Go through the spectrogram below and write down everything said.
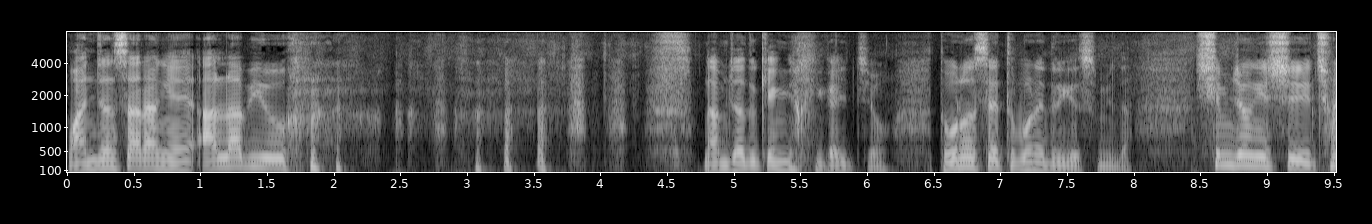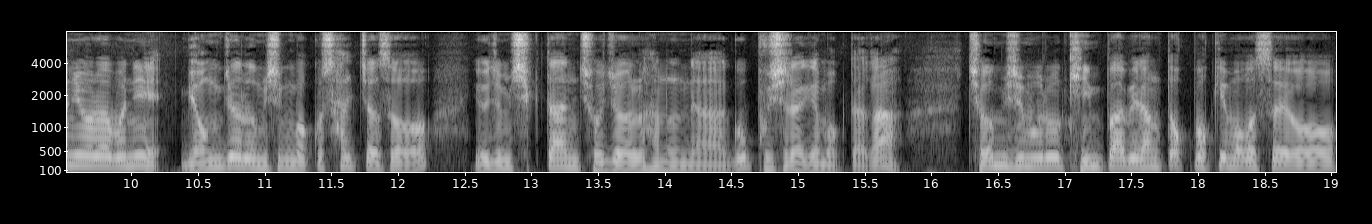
완전 사랑해. I love you. 남자도 갱년기가 있죠. 도넛 세트 보내드리겠습니다. 심정희 씨, 천희 오라버니 명절 음식 먹고 살쪄서 요즘 식단 조절하느냐고 부실하게 먹다가 점심으로 김밥이랑 떡볶이 먹었어요.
